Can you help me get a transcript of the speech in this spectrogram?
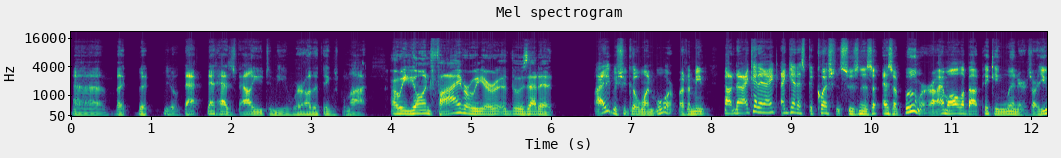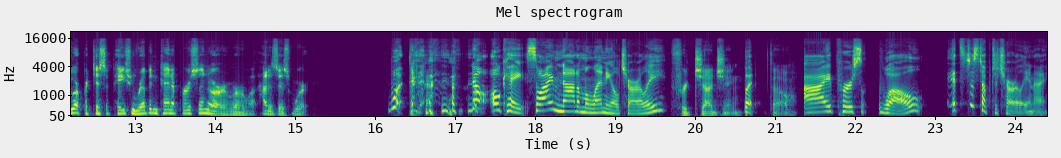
Uh, but but you know that that has value to me where other things will not. Are we going five? Or we? Or was that it? I think we should go one more. But I mean, now, now I got I, I to ask a question, Susan. As a, as a boomer, I'm all about picking winners. Are you a participation ribbon kind of person, or, or how does this work? What? no, okay. So I'm not a millennial, Charlie, For judging, but though. I personally, well, it's just up to Charlie and I.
